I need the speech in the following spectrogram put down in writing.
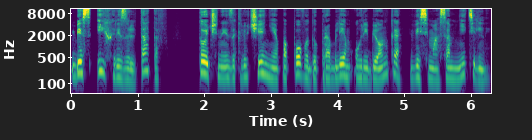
Без их результатов Точные заключения по поводу проблем у ребенка весьма сомнительны.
